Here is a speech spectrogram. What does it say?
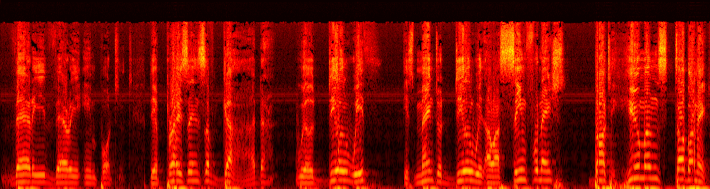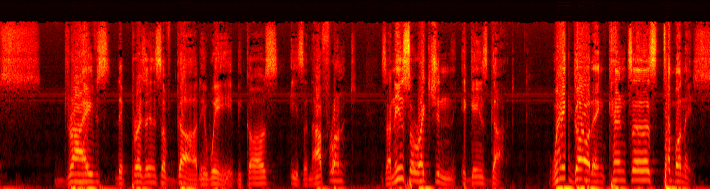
Very, very important. The presence of God will deal with is meant to deal with our sinfulness, but human stubbornness drives the presence of God away because it's an affront, it's an insurrection against God. When God encounters stubbornness,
